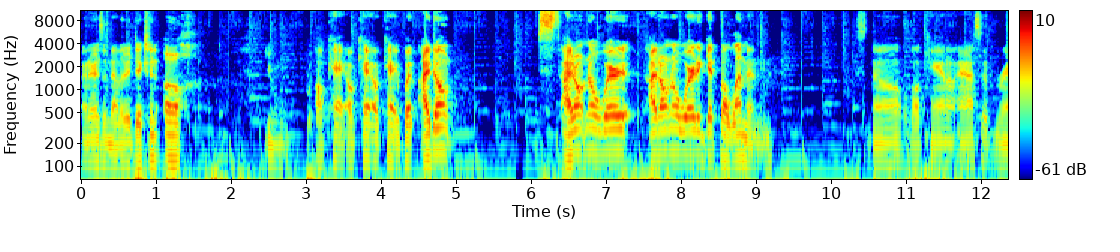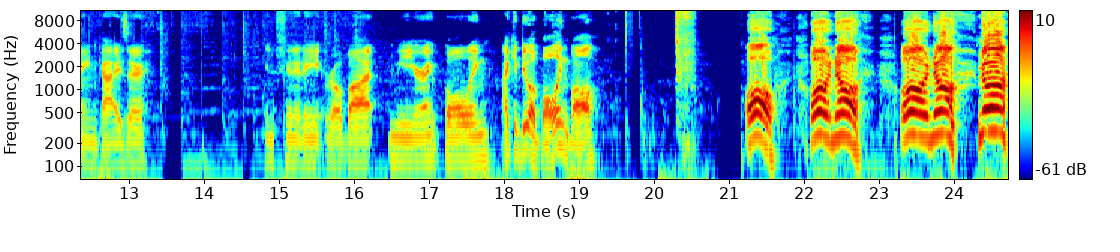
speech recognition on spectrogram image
And there's another addiction. Ugh. You... Okay, okay, okay. But I don't... I don't know where I don't know where to get the lemon. Snow, volcano, acid, rain, geyser, infinity, robot, meteorite, bowling. I can do a bowling ball. Oh! Oh no! Oh no! No!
